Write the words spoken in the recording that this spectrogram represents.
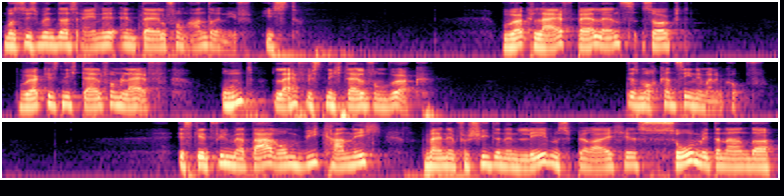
was ist, wenn das eine ein Teil vom anderen ist? Work-Life-Balance sagt, Work ist nicht Teil vom Life und Life ist nicht Teil vom Work. Das macht keinen Sinn in meinem Kopf. Es geht vielmehr darum, wie kann ich meine verschiedenen Lebensbereiche so miteinander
